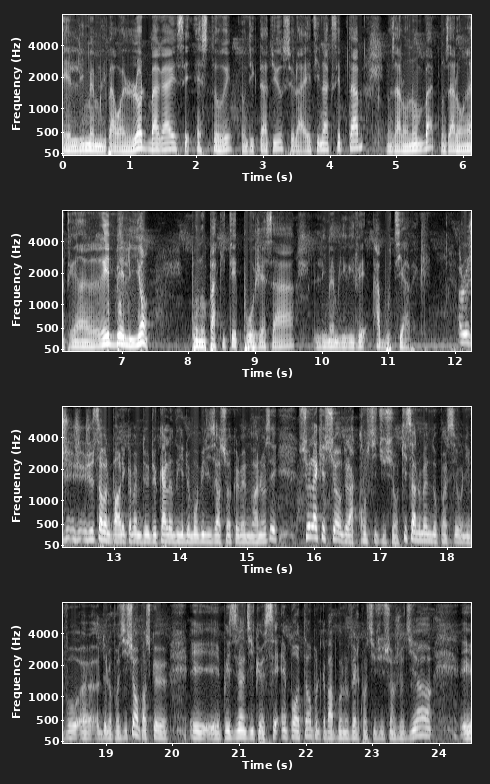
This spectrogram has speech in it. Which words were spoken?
et lui-même, il parle l'autre bagaille, c'est instaurer une dictature. Cela est inacceptable. Nous allons nous battre, nous allons rentrer en rébellion pour ne pas quitter le projet ça, lui-même, l'arriver aboutir avec Alors, juste avant de parler quand même de, calendrier de mobilisation que nous-mêmes nous annoncé, sur la question de la Constitution, qui ça nous mène nous penser au niveau euh, de l'opposition? Parce que le président dit que c'est important pour être capable une nouvelle Constitution jeudi, et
